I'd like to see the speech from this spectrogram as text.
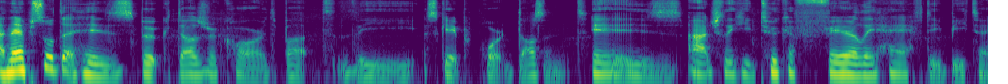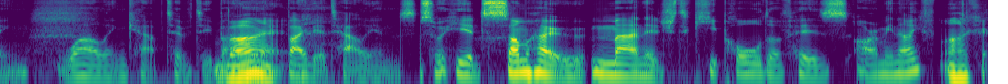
an episode that his book does record, but the escape report doesn't, is actually he took a fairly hefty beating while in captivity by, Right. the, by the Italians. So he had somehow managed to keep hold of his army knife. Oh, okay,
